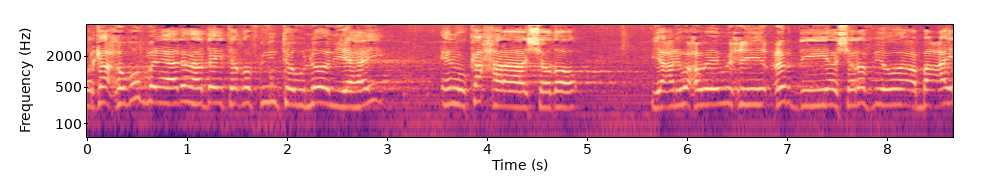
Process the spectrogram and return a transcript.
Markaa xuquuq bani aadam hadday tahay qofku inta uu nool yahay inuu ka xalaashado yacni waxa weeye wixii cirdi iyo sharaf iyo bacay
